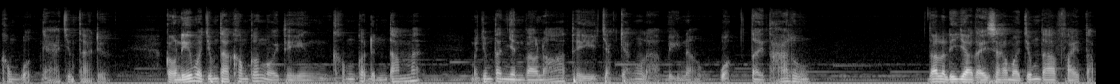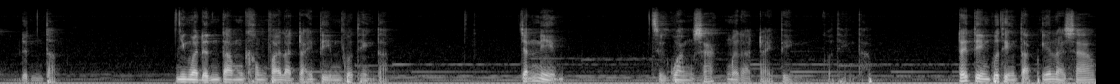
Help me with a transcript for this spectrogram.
không quật ngã chúng ta được. Còn nếu mà chúng ta không có ngồi thiền, không có định tâm á, mà chúng ta nhìn vào nó thì chắc chắn là bị nó quật tơi tả luôn. Đó là lý do tại sao mà chúng ta phải tập định tâm nhưng mà định tâm không phải là trái tim của thiền tập. Chánh niệm, sự quan sát mới là trái tim của thiền tập. Trái tim của thiền tập nghĩa là sao?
